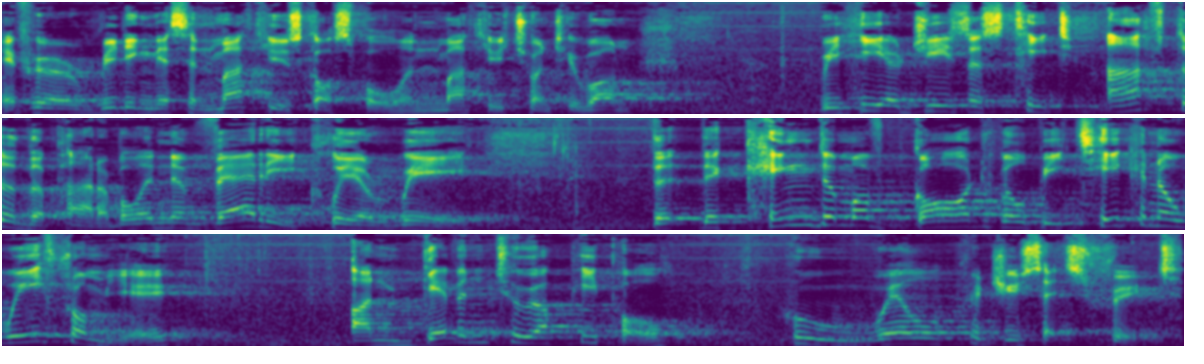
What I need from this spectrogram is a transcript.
If we are reading this in Matthew's Gospel, in Matthew 21, we hear Jesus teach after the parable in a very clear way that the kingdom of God will be taken away from you and given to a people who will produce its fruit.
